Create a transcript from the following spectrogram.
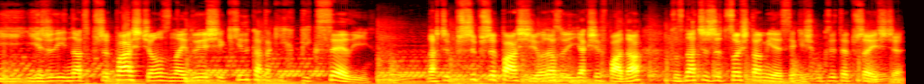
i, jeżeli nad przepaścią znajduje się kilka takich pikseli, znaczy przy przepaści, od razu jak się wpada, to znaczy, że coś tam jest, jakieś ukryte przejście.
